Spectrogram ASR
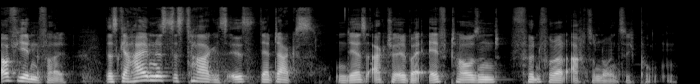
auf jeden Fall. Das Geheimnis des Tages ist der DAX. Und der ist aktuell bei 11.598 Punkten.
